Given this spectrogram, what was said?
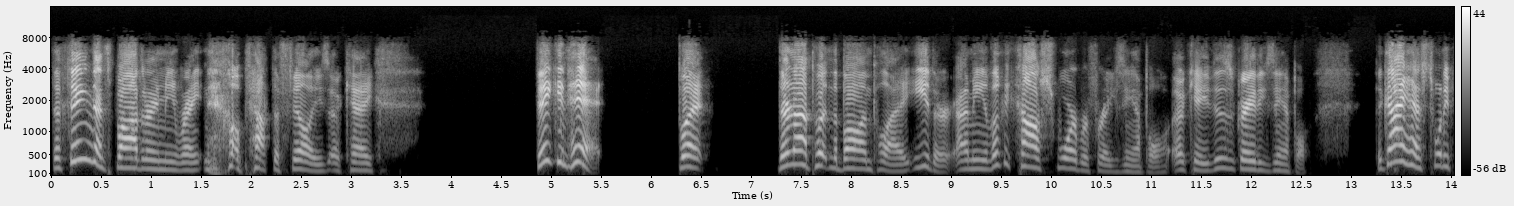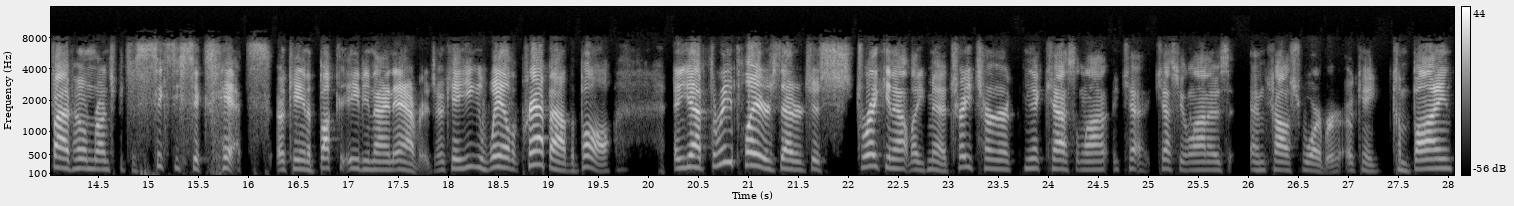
The thing that's bothering me right now about the Phillies, okay, they can hit, but they're not putting the ball in play either. I mean, look at Kyle Schwarber, for example. Okay, this is a great example. The guy has 25 home runs, but just 66 hits, okay, and a buck 89 average. Okay, he can whale the crap out of the ball and you have three players that are just striking out like mad. Trea Turner, Nick Castellanos, and Kyle Schwarber. Okay, combined,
